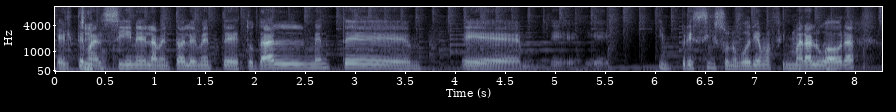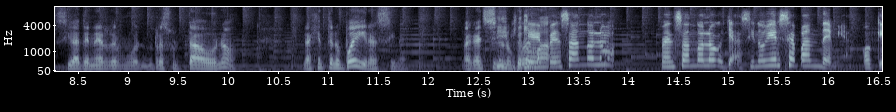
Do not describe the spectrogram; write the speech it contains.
El tema Sí, del po. cine, lamentablemente, es totalmente eh, eh, eh, impreciso. No podríamos afirmar algo ahora si va a tener resultado o no. La gente no puede ir al cine. Acá en Chile Sí, no que pensándolo, pensándolo, ya, si no hubiese pandemia, ok.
